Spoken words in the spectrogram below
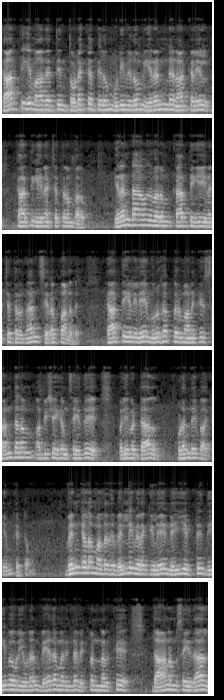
கார்த்திகை மாதத்தின் தொடக்கத்திலும் முடிவிலும் இரண்டு நாட்களில் கார்த்திகை நட்சத்திரம் வரும். இரண்டாவது வரும் கார்த்திகை நட்சத்திரம் தான் சிறப்பானது. கார்த்திகையிலே முருகப்பெருமானுக்கு சந்தனம் அபிஷேகம் செய்து வழிபட்டால் குழந்தை பாக்கியம் கிட்டும். வெண்கலம் அல்லது வெள்ளி விளக்கிலே நெய்யிட்டு தீபாவளியுடன் வேதமறிந்த விற்பனருக்கு தானம் செய்தால்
